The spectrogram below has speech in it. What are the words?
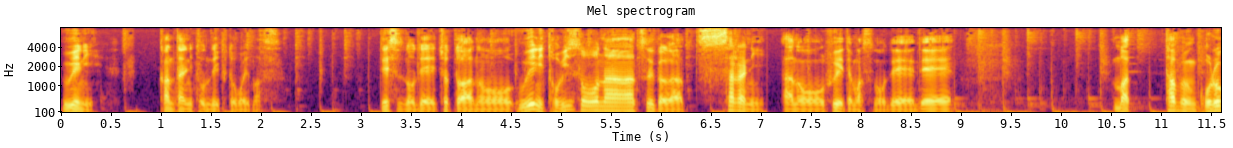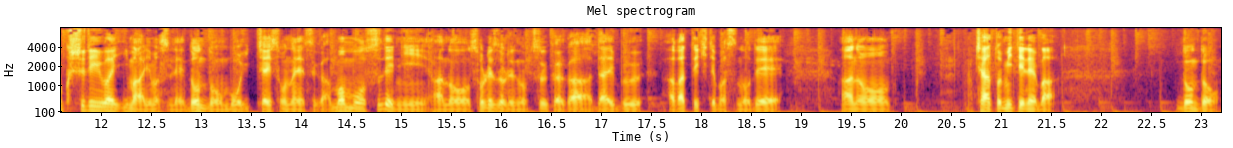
上に簡単に飛んでいくと思います。ですので、ちょっとあの、上に飛びそうな通貨がさらにあの、増えてますので、で、まあ、多分5、6種類は今ありますね。どんどんもういっちゃいそうなやつが。まあもうすでに、あの、それぞれの通貨がだいぶ上がってきてますので、あの、チャート見てれば、どんどん、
